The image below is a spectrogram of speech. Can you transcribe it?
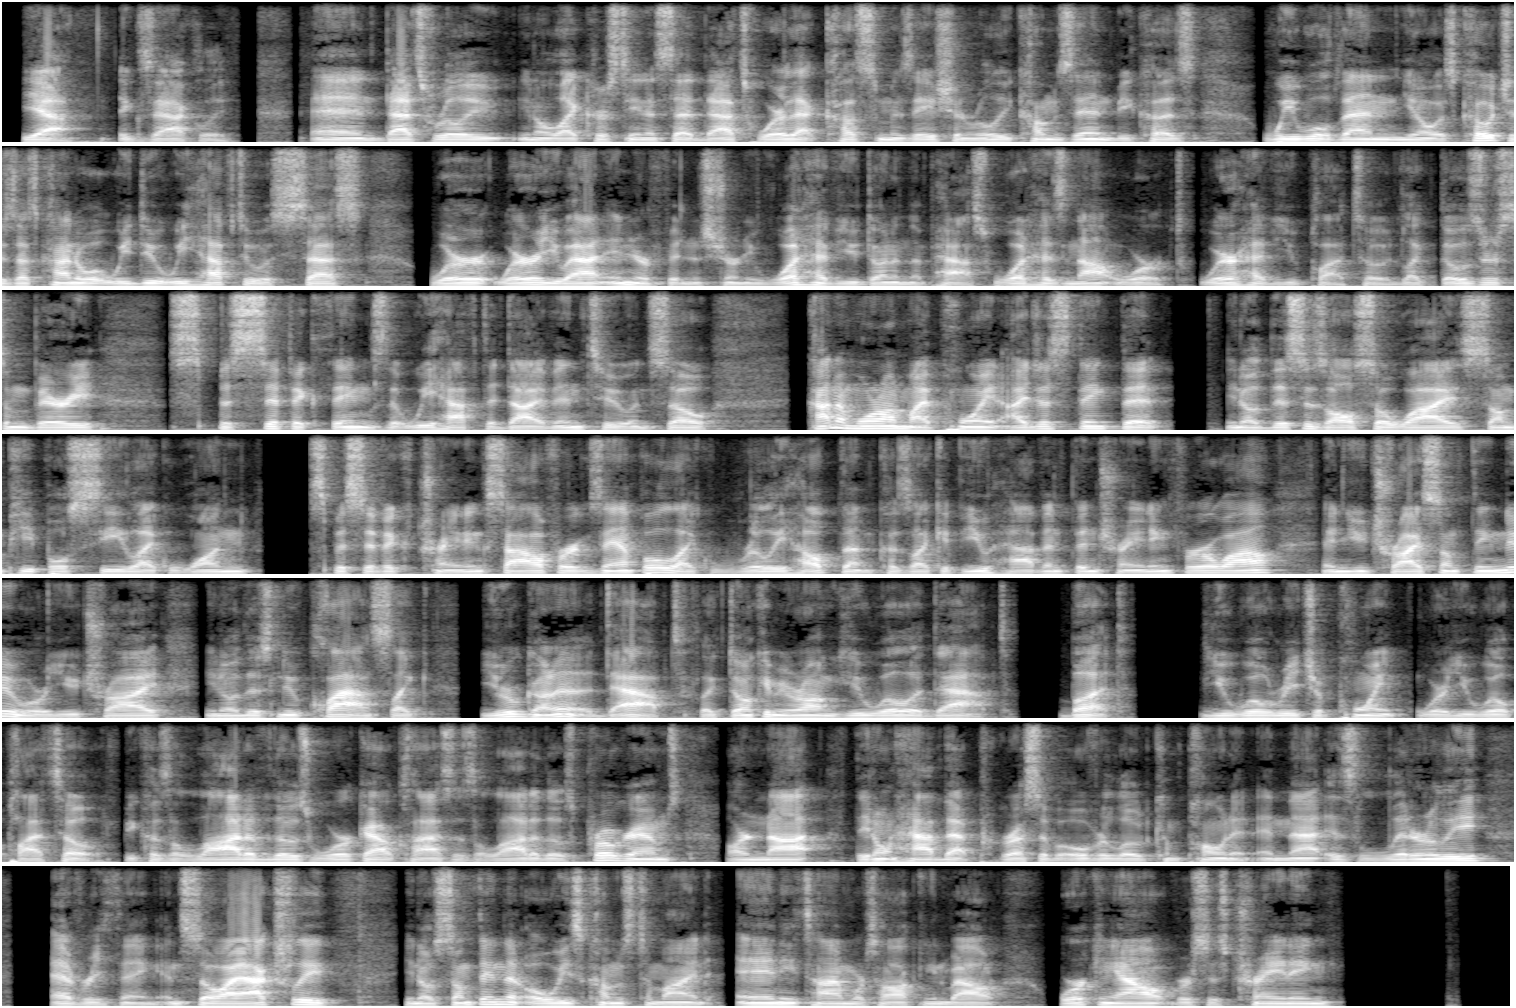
Yeah, exactly. And that's really, you know, like Christina said, that's where that customization really comes in because we will then, you know, as coaches, that's kind of what we do. We have to assess where where are you at in your fitness journey? What have you done in the past? What has not worked? Where have you plateaued? Like those are some very specific things that we have to dive into. And so kind of more on my point, I just think that you know, this is also why some people see like one specific training style for example like really help them. Because like if you haven't been training for a while and you try something new or you try you know this new class like you're gonna adapt. Like don't get me wrong you will adapt but you will reach a point where you will plateau because a lot of those workout classes a lot of those programs are not they don't have that progressive overload component and that is literally everything. And so i actually you know something that always comes to mind anytime we're talking about working out versus training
